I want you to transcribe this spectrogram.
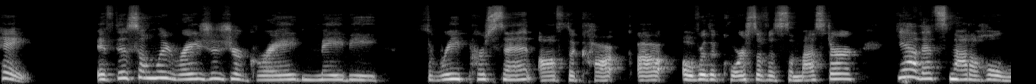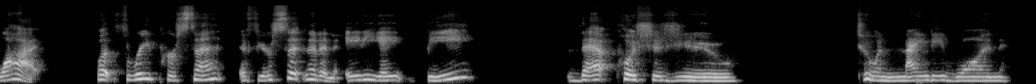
hey, if this only raises your grade maybe 3% off the car, uh, over the course of a semester, yeah, that's not a whole lot. But 3%, if you're sitting at an 88B, that pushes you to a 91A.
